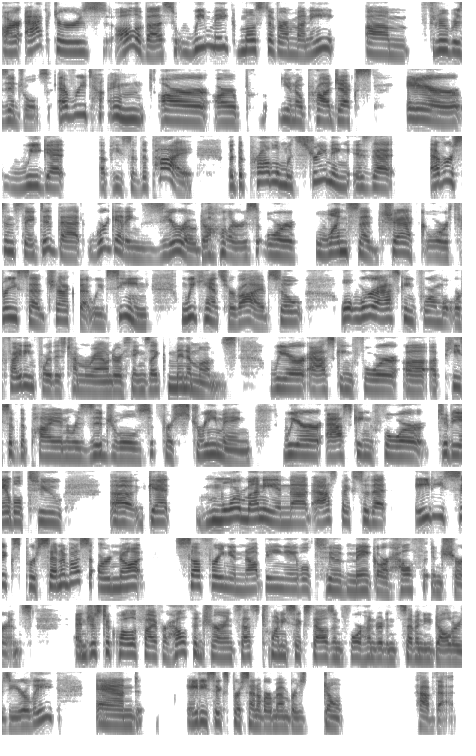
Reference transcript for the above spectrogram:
our actors, all of us, we make most of our money um, through residuals. Every time our our you know projects air, we get a piece of the pie. But the problem with streaming is that ever since they did that, we're getting zero dollars or one cent check or three cent check that we've seen. We can't survive. So, what we're asking for and what we're fighting for this time around are things like minimums. We are asking for uh, a piece of the pie and residuals for streaming. We are asking for to be able to uh, get more money in that aspect so that 86% of us are not suffering and not being able to make our health insurance. And just to qualify for health insurance, that's $26,470 yearly. And 86% of our members don't have that.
